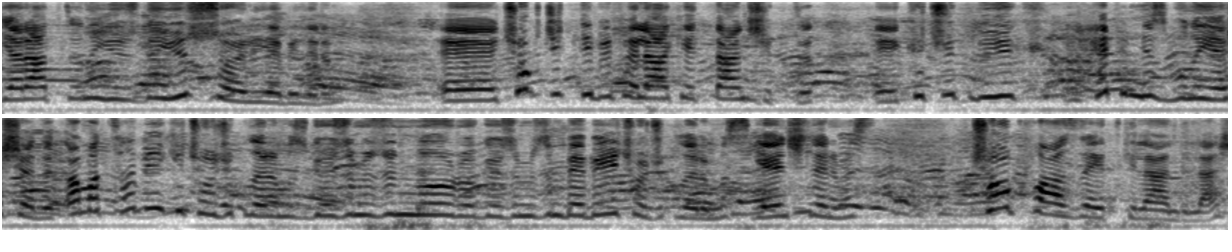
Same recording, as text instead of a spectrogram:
yarattığını yüzde yüz söyleyebilirim. E, çok ciddi bir felaketten çıktık. E, küçük büyük hepimiz bunu yaşadık ama tabii ki çocuklarımız, gözümüzün nuru, gözümüzün bebeği çocuklarımız, gençlerimiz çok fazla etkilendiler.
